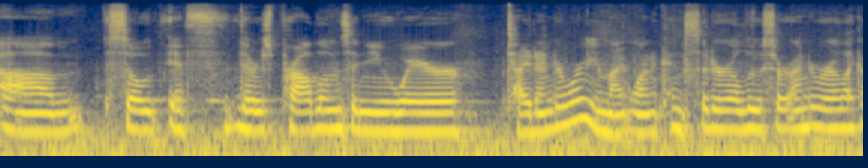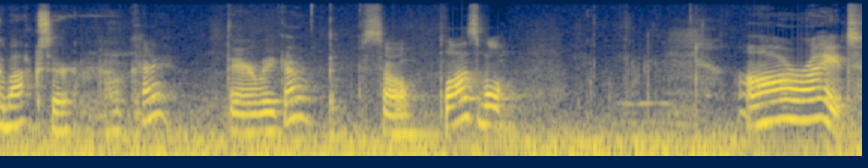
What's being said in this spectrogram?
Um, so if there's problems and you wear tight underwear, you might want to consider a looser underwear like a boxer. Okay, there we go. So plausible. All right.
